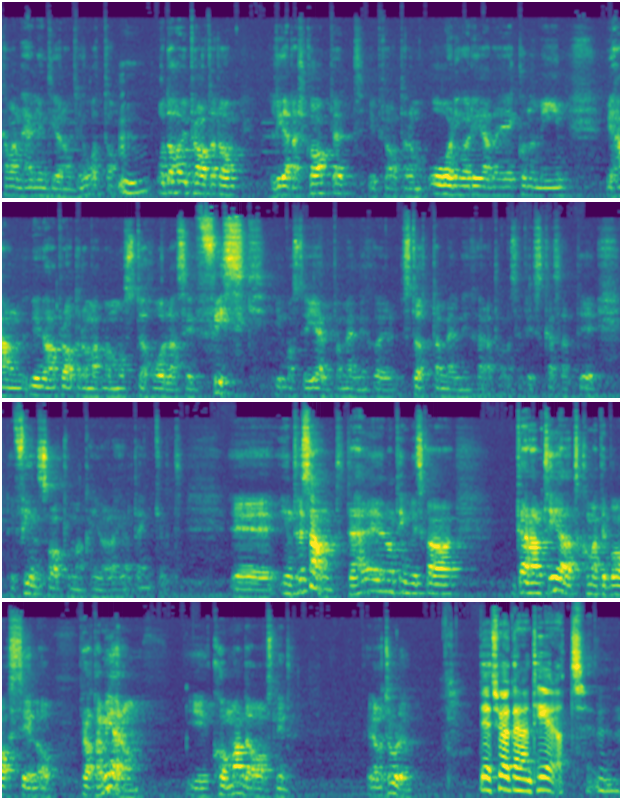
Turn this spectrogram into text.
kan man heller inte göra någonting åt dem. Mm. Och då har vi pratat om ledarskapet, vi pratar om ordning och reda i ekonomin. Vi, har pratat om att man måste hålla sig frisk. Vi måste hjälpa människor, stötta människor att hålla sig friska. Så det, det finns saker man kan göra helt enkelt. Eh, intressant. Det här är någonting vi ska garanterat komma tillbaks till och prata mer om i kommande avsnitt. Eller vad tror du? det tror jag garanterat. Mm.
